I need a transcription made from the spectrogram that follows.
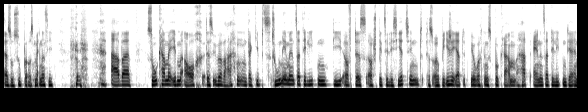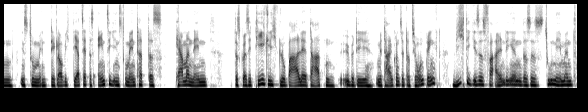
Also super aus meiner Sicht. Aber so kann man eben auch das überwachen und da gibt es zunehmend Satelliten, die auf das auch spezialisiert sind. Das Europäische Erdbeobachtungsprogramm hat einen Satelliten, der ein Instrument, der glaube ich derzeit das einzige Instrument hat, das permanent das quasi täglich globale Daten über die Methankonzentration bringt. Wichtig ist es vor allen Dingen, dass es zunehmend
